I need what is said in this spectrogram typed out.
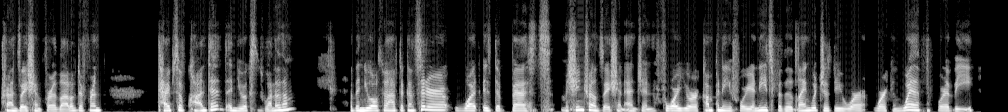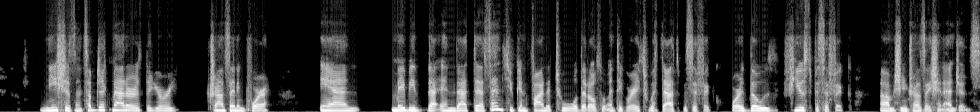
translation for a lot of different types of content, and UX is one of them. And then you also have to consider what is the best machine translation engine for your company, for your needs, for the languages that you are working with, for the niches and subject matters that you're translating for. And maybe that in that uh, sense, you can find a tool that also integrates with that specific or those few specific uh, machine translation engines.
